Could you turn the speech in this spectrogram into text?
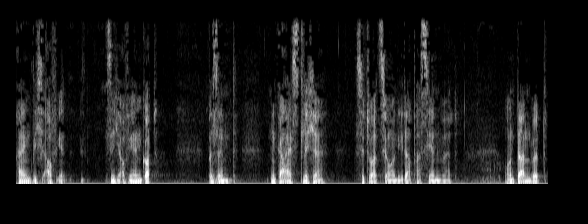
eigentlich auf ihr, sich auf ihren Gott besinnt. Eine geistliche Situation, die da passieren wird. Und dann wird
